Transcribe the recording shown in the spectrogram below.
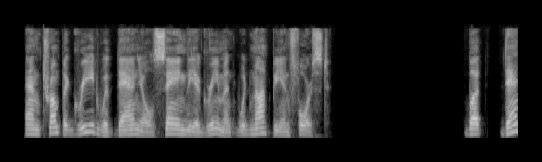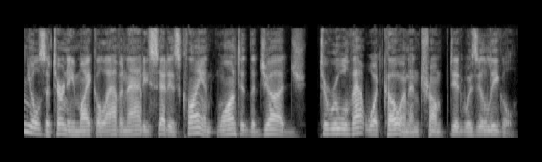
and Trump agreed with Daniels saying the agreement would not be enforced. But Daniels' attorney Michael Avenatti said his client wanted the judge to rule that what Cohen and Trump did was illegal.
